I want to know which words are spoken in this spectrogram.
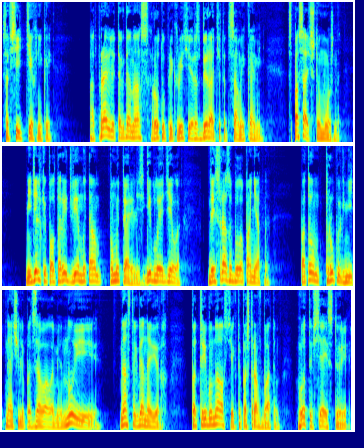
со всей техникой. Отправили тогда нас, роту прикрытия, разбирать этот самый камень. Спасать, что можно. Недельки полторы-две мы там помытарились, гиблое дело. Да и сразу было понятно. Потом трупы гнить начали под завалами. Ну и нас тогда наверх. Под трибунал всех, ты по штрафбатам. Вот и вся история.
